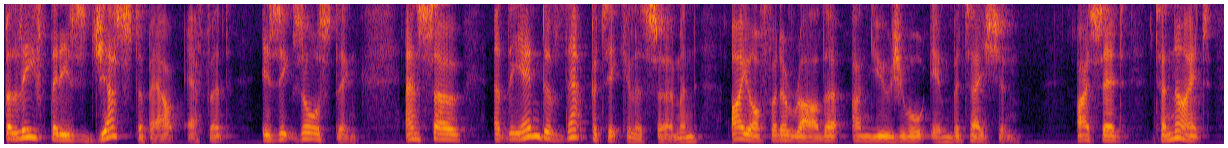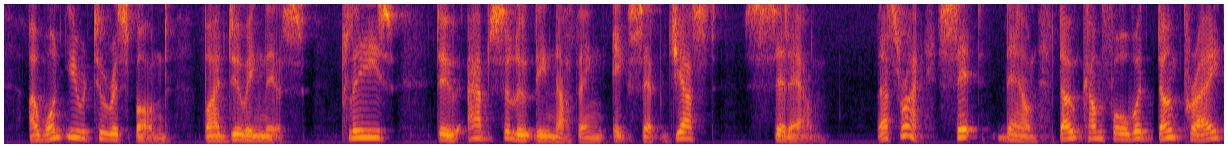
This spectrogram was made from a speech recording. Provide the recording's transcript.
Belief that is just about effort is exhausting. And so, at the end of that particular sermon, I offered a rather unusual invitation. I said, Tonight, I want you to respond by doing this. Please do absolutely nothing except just sit down. That's right. Sit down. Don't come forward. Don't pray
